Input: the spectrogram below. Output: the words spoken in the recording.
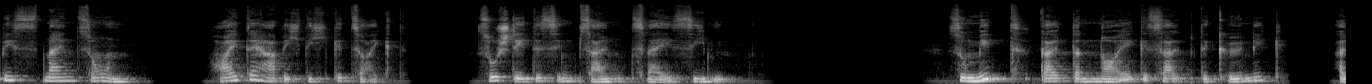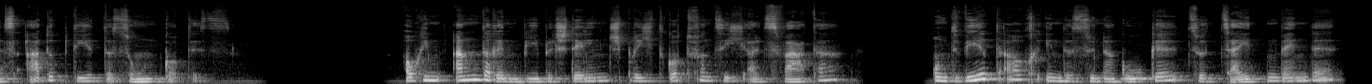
bist mein Sohn, heute habe ich dich gezeugt. So steht es in Psalm 2,7. Somit galt der neu gesalbte König als adoptierter Sohn Gottes. Auch in anderen Bibelstellen spricht Gott von sich als Vater und wird auch in der Synagoge zur Zeitenwende,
